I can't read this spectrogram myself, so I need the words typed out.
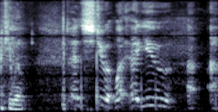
if you will. Uh, Stuart, what are you? Uh, uh,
